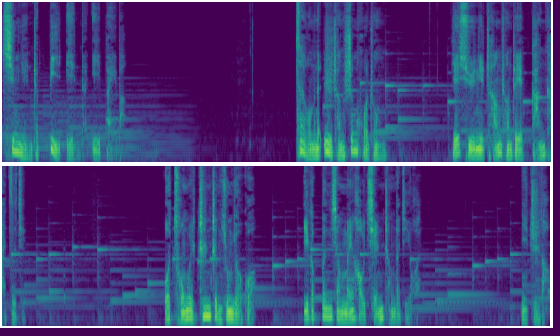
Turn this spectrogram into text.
轻饮着必饮的一杯吧。在我们的日常生活中，也许你常常这样感慨自己：我从未真正拥有过。一个奔向美好前程的机会。你知道，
